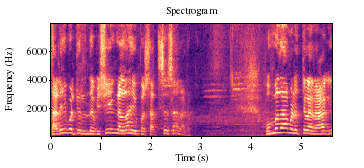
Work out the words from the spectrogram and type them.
தடைபட்டிருந்த விஷயங்கள்லாம் இப்போ சக்ஸஸாக நடக்கும். ஒன்பதாம் இடத்துல ராகு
